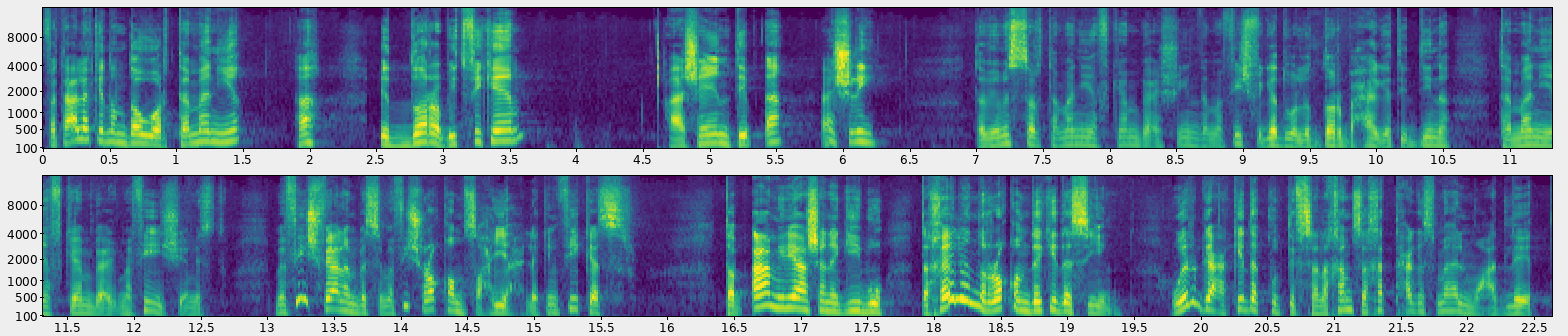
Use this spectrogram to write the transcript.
فتعالى كده ندور 8 ها اتضربت في كام؟ عشان تبقى 20 طب يا مستر 8 في كام ب 20 ده مفيش في جدول الضرب حاجة تدينا 8 في كام ب مفيش يا مستر. مفيش فعلا بس مفيش رقم صحيح لكن في كسر. طب أعمل إيه عشان أجيبه؟ تخيل إن الرقم ده كده س وارجع كده كنت في سنة خمسة خدت حاجة اسمها المعادلات.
